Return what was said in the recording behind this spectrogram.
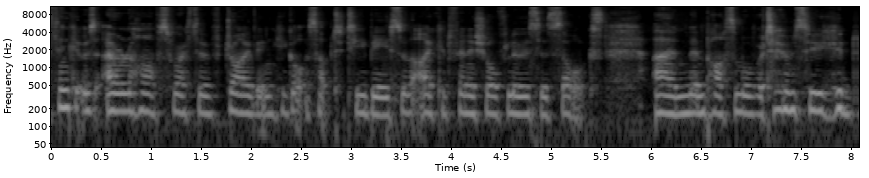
I think it was hour and a half's worth of driving. He got us up to TB so that I could finish off Lewis's socks and then pass them over to him so he could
